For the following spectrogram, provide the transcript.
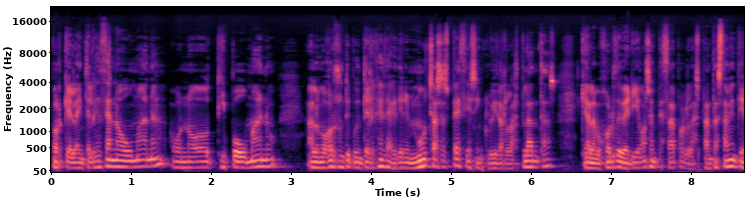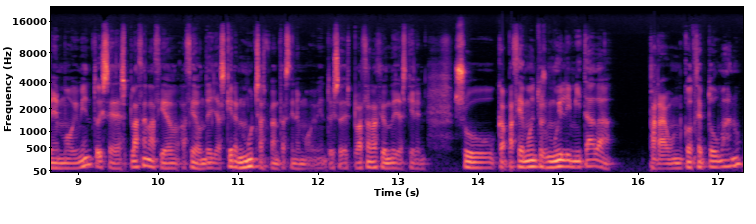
Porque la inteligencia no humana o no tipo humano a lo mejor es un tipo de inteligencia que tienen muchas especies, incluidas las plantas, que a lo mejor deberíamos empezar porque las plantas también tienen movimiento y se desplazan hacia, hacia donde ellas quieren. Muchas plantas tienen movimiento y se desplazan hacia donde ellas quieren. Su capacidad de movimiento es muy limitada para un concepto humano,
